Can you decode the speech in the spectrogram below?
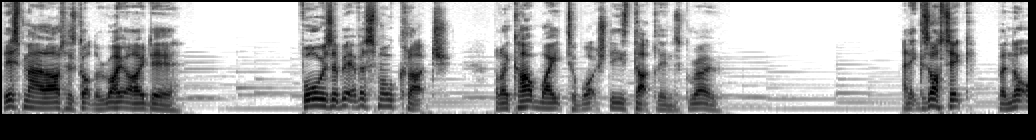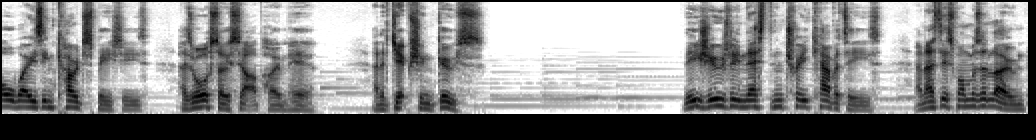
This mallard has got the right idea. Four is a bit of a small clutch, but I can't wait to watch these ducklings grow. An exotic, but not always encouraged species has also set up home here, an Egyptian goose. These usually nest in tree cavities, and as this one was alone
